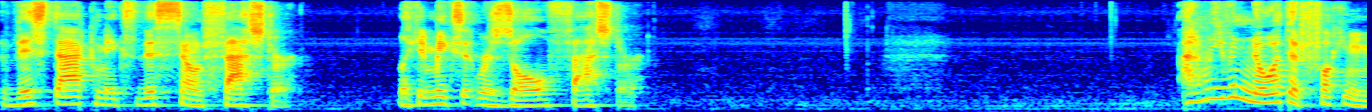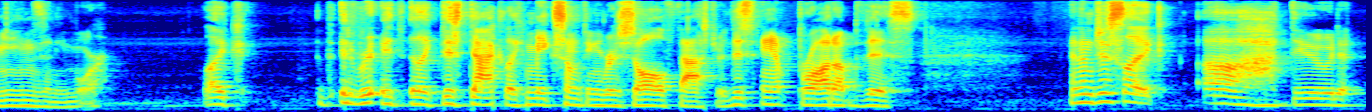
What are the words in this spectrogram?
this DAC makes this sound faster, like it makes it resolve faster. I don't even know what that fucking means anymore. Like it, it, like this DAC like makes something resolve faster. This amp brought up this, and I'm just like, ah, dude.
